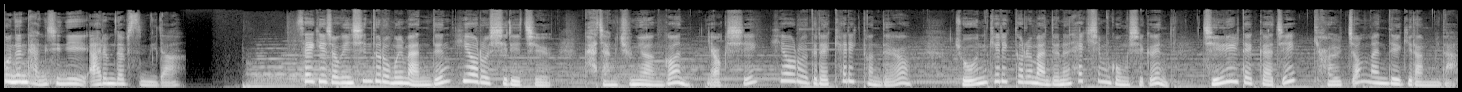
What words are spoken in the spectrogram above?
꿈꾸는 당신이 아름답습니다. 세계적인 신드롬을 만든 히어로 시리즈. 가장 중요한 건 역시 히어로들의 캐릭터인데요. 좋은 캐릭터를 만드는 핵심 공식은 질릴 때까지 결점 만들기랍니다.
